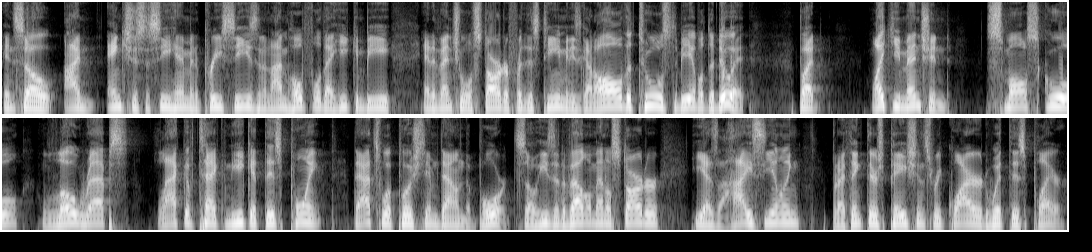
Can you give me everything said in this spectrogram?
And so I'm anxious to see him in preseason, and I'm hopeful that he can be an eventual starter for this team, and he's got all the tools to be able to do it. But like you mentioned, small school, low reps, lack of technique at this point. That's what pushed him down the board. So he's a developmental starter. He has a high ceiling, but I think there's patience required with this player.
